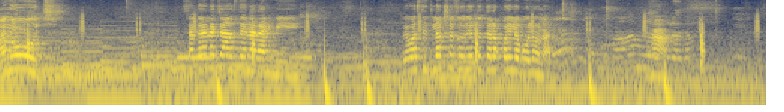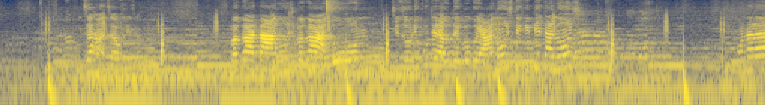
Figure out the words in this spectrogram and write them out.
अनुज. सगळ्यांना चान्स देणार आहे मी. व्यवस्थित लक्ष जो देतो त्याला पहिलं बोलवणार. हा. जा हां जाऊन बघा आता अनुज बघा दोन तुमची जोडी कुठे लावते बघूया. अनुज ते किती आहेत अनुज? कोणाला?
